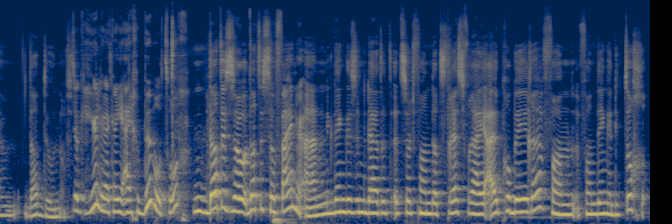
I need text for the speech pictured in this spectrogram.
um, dat doen. Of... Het is ook heerlijk in je eigen bubbel, toch? Dat is zo, dat is zo fijner aan. En ik denk dus inderdaad het, het soort van dat stressvrije uitproberen van, van dingen die toch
